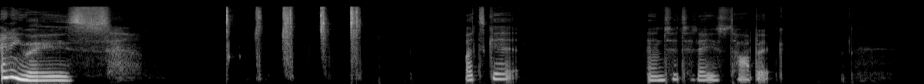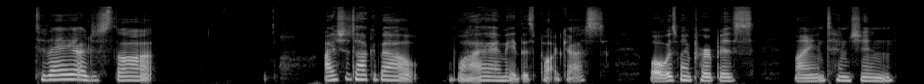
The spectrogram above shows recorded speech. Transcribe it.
Anyways, let's get into today's topic. Today, I just thought I should talk about why I made this podcast. What was my purpose, my intention,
